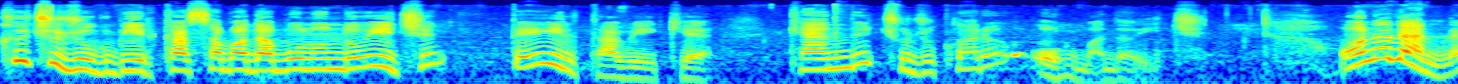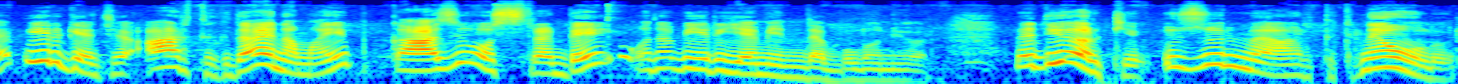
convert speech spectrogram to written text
Küçücük bir kasabada bulunduğu için değil tabii ki. Kendi çocukları olmadığı için. O nedenle bir gece artık dayanamayıp Gazi Ostra Bey ona bir yeminde bulunuyor. Ve diyor ki üzülme artık ne olur.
